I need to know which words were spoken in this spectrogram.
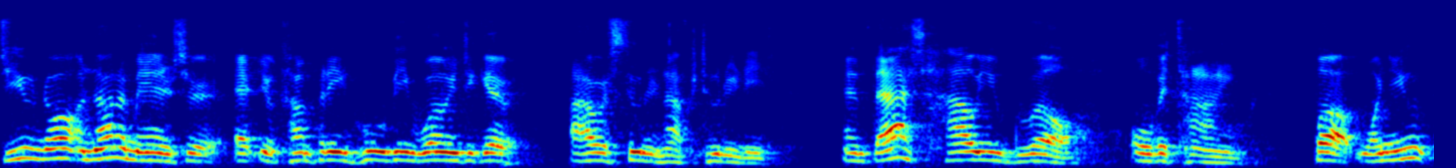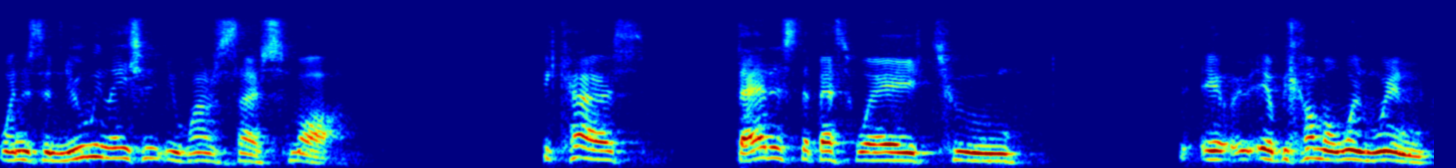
do you know another manager at your company who will be willing to give our student opportunities? And that's how you grow over time. But when you when it's a new relation, you want to start small. Because that is the best way to it, it'll become a win-win.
